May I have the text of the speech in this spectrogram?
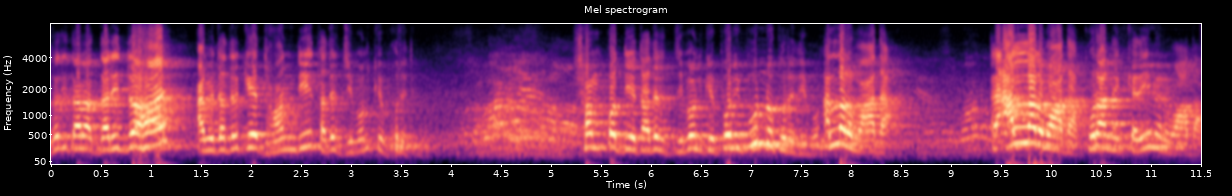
যদি তারা দারিদ্র হয় আমি তাদেরকে ধন দিয়ে তাদের জীবনকে ভরে দেব। সম্পদ দিয়ে তাদের জীবনকে পরিপূর্ণ করে দিব। আল্লাহর ওয়াদা। আল্লাহর ওয়াদা কোরআনে করিমের ওয়াদা।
